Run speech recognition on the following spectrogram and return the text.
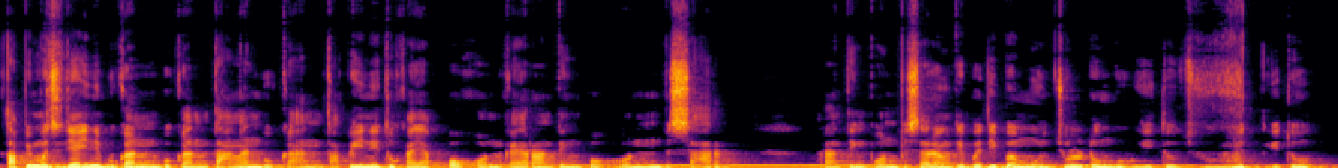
Tapi maksudnya ini bukan bukan tangan bukan, tapi ini tuh kayak pohon, kayak ranting pohon besar ranting pohon besar yang tiba-tiba muncul tumbuh gitu jut gitu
